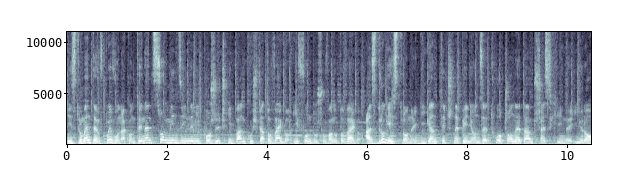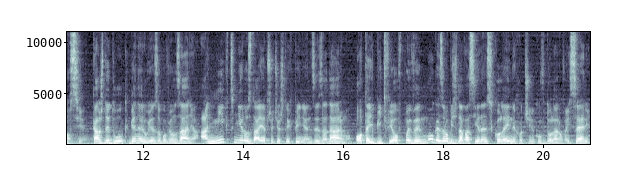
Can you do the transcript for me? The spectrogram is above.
Instrumentem wpływu na kontynent są m.in. pożyczki Banku Światowego i Funduszu Walutowego, a z drugiej strony gigantyczne pieniądze tłoczone tam przez Chiny i Rosję. Każdy dług generuje zobowiązania, a nikt nie rozdaje przecież tych pieniędzy za darmo. O tej bitwie o wpływy mogę zrobić dla Was jeden z kolejnych odcinków dolarowej serii.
